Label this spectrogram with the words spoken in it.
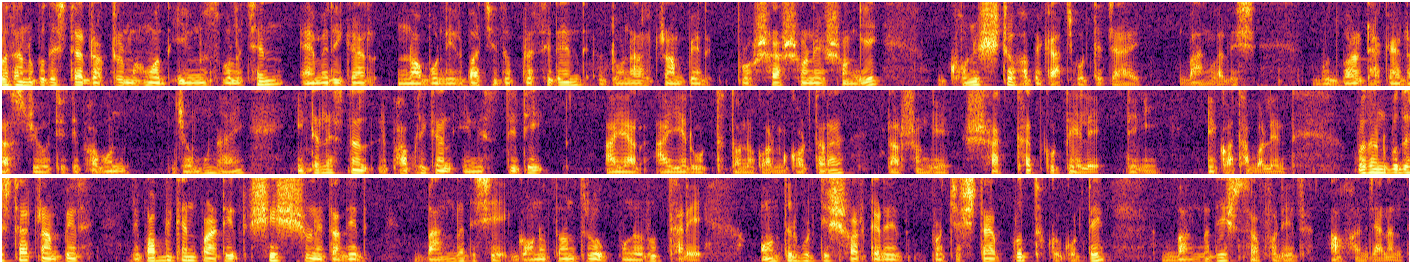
প্রধান উপদেষ্টা ডক্টর মোহাম্মদ ইউনুস বলেছেন, আমেরিকার নবনির্বাচিত প্রেসিডেন্ট ডোনাল্ড ট্রাম্পের প্রশাসনের সঙ্গে ঘনিষ্ঠভাবে কাজ করতে চায় বাংলাদেশ। বুধবার ঢাকায় রাষ্ট্রীয় অতিথি ভবন যমুনায় ইন্টারন্যাশনাল রিপাবলিকান ইনস্টিটিউট, আইআরআই এর ঊর্ধ্বতন কর্মকর্তারা তার সঙ্গে সাক্ষাৎ করতে এলে তিনি কথা বলেন। প্রধান উপদেষ্টা ট্রাম্পের রিপাবলিকান পার্টির শীর্ষ নেতাদের বাংলাদেশে গণতন্ত্র পুনরুদ্ধারে অন্তর্বর্তী সরকারের প্রচেষ্টা প্রত্যক্ষ করতে বাংলাদেশ সফরের আহ্বান জানান।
